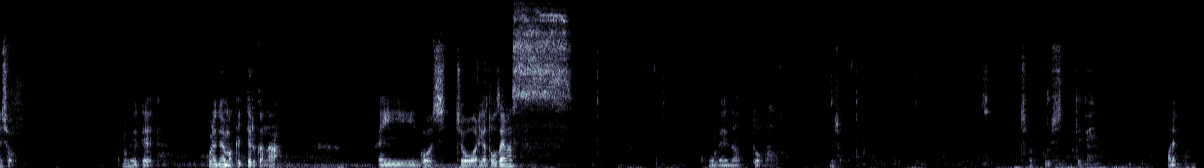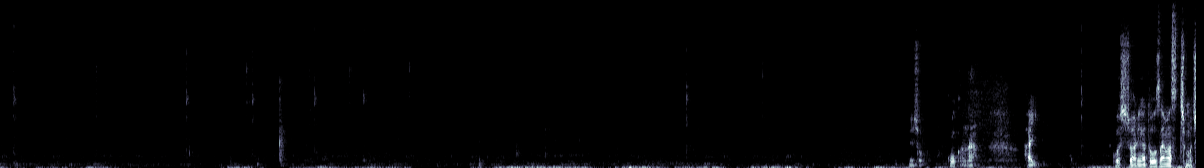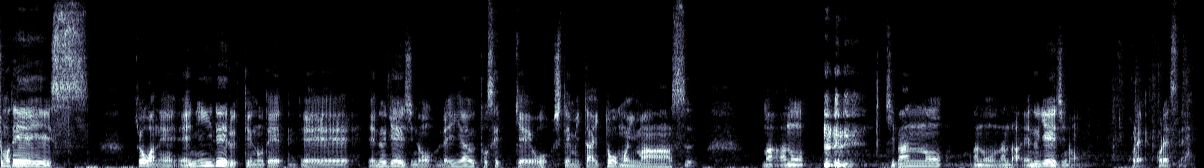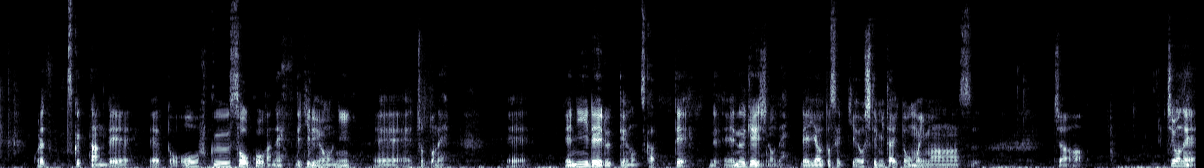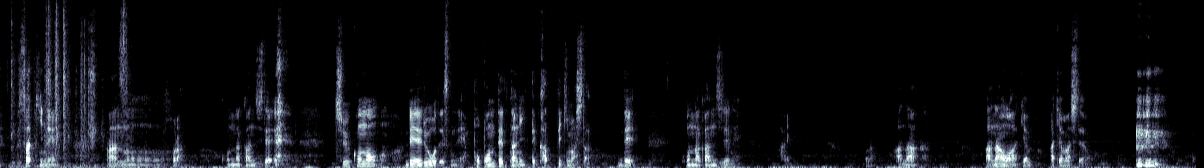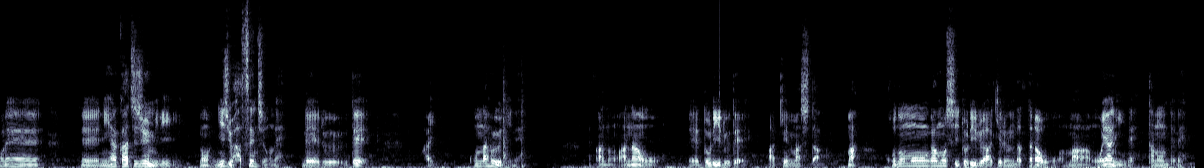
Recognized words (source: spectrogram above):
よいしょ。これで、これでうまくいってるかな？はい、ご視聴ありがとうございます。これだと、よいしょ。ちっちゃくして、あれよいしょ。こうかな。はい。ご視聴ありがとうございます。ちもちもです。今日はね、エニーレールっていうので、えー、N ゲージのレイアウト設計をしてみたいと思います。まあ、あの、基板の、あの、なんだ、N ゲージの、これ、これですね。これ作ったんで、えっ、ー、と、往復走行がね、できるように、えー、ちょっとね、えエニーレールっていうのを使って、N ゲージのね、レイアウト設計をしてみたいと思います。じゃあ、一応ね、さっきね、あのー、ほら、こんな感じで 中古のレールをですね、ポポンテッタに行って買ってきました。で、こんな感じでね、はい。ほら、穴、穴を開け、開けましたよ。これ、えー、280mm の28センチのね、レールで、はい。こんな風にね、あの、穴を、ドリルで開けました。まあ、子供がもしドリル開けるんだったら、まあ、親にね、頼んでね、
